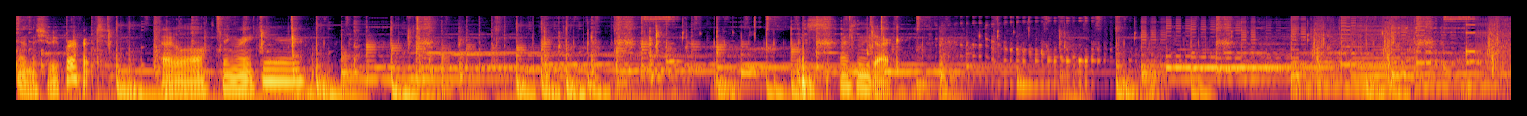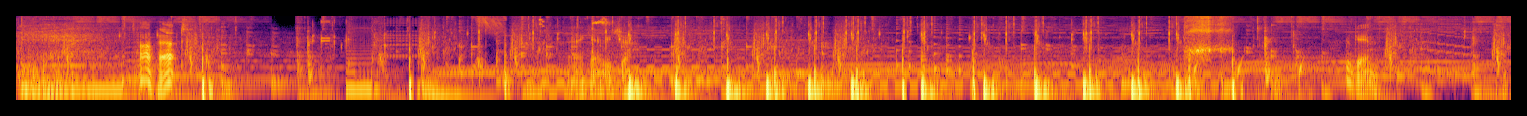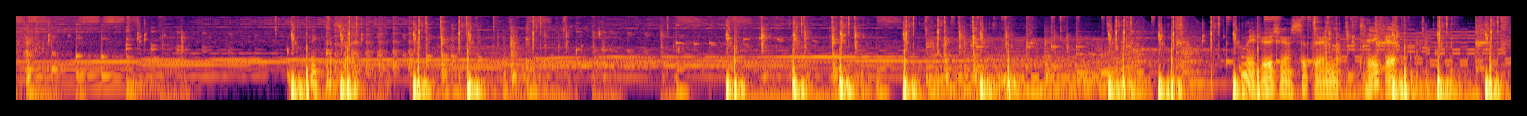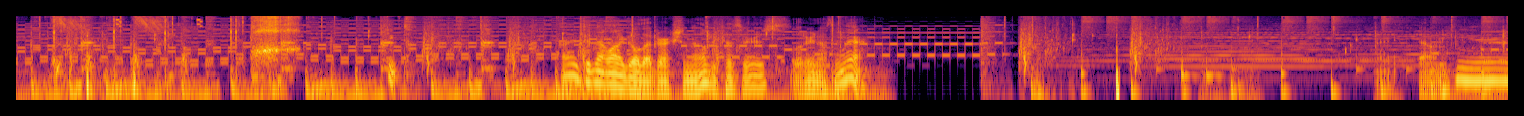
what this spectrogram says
And this should be perfect. Got a little thing right here. It's surprisingly dark. Top hat. Just gonna sit there and take it. Sweet. I did not want to go that direction though, because there's literally nothing there. Down here.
